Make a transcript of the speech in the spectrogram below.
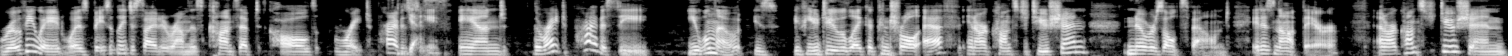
Roe v. Wade was basically decided around this concept called right to privacy. Yes. And the right to privacy, you will note, is if you do like a control F in our Constitution, no results found. It is not there. And our Constitution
